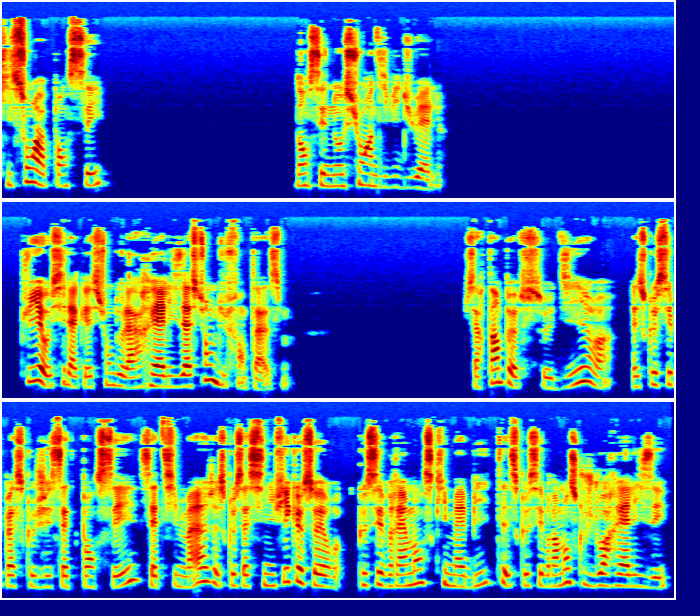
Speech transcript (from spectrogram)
qui sont à penser dans ces notions individuelles. Puis il y a aussi la question de la réalisation du fantasme. Certains peuvent se dire est-ce que c'est parce que j'ai cette pensée, cette image, est-ce que ça signifie que c'est, vraiment ce qui m'habite, est-ce que c'est vraiment ce que je dois réaliser?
